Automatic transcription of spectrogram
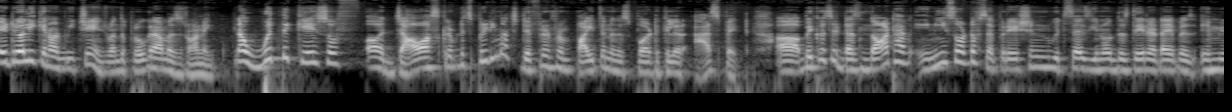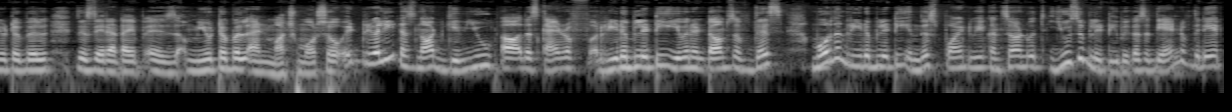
it really cannot be changed when the program is running. Now, with the case of uh, JavaScript, it's pretty much different from Python in this particular aspect uh, because it does not have any sort of separation which says, you know, this data type is immutable, this data type is mutable, and much more. So it really does not give you uh, this kind of readability even in terms of this. More than readability, in this point, we are concerned with usability because at the end of the day,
